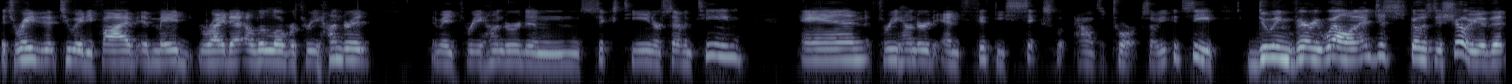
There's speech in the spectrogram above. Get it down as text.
It's rated at 285. It made right at a little over 300. It made 316 or 17 and 356 foot-pounds of torque. So you can see doing very well. And it just goes to show you that,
